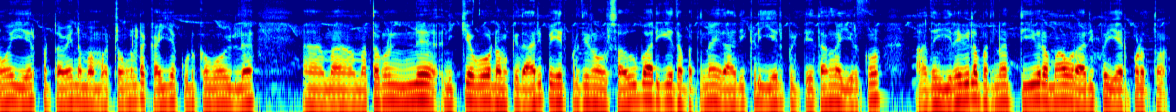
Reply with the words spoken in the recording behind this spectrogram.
நோய் ஏற்பட்டவே நம்ம மற்றவங்கள்ட்ட கையை கொடுக்கவோ இல்லை ம மற்றவங்களும் நின்று நிற்கவோ நமக்கு இது அரிப்பை ஏற்படுத்தின ஒரு சௌபாரிகத்தை பார்த்திங்கன்னா இது அடிக்கடி ஏற்பட்டு தாங்க இருக்கும். அது இரவில் பார்த்திங்கன்னா தீவிரமாக ஒரு அரிப்பை ஏற்படுத்தும்.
